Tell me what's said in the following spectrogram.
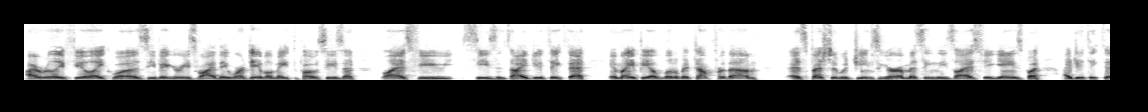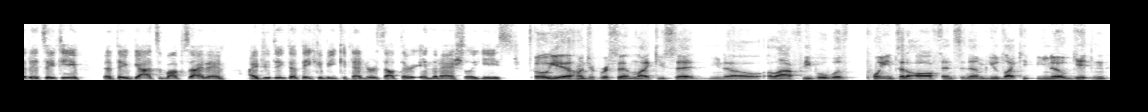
I really feel like was the big reason why they weren't able to make the postseason the last few seasons. I do think that it might be a little bit tough for them especially with Jean Segura missing these last few games. But I do think that it's a team that they've got some upside in. I do think that they could be contenders out there in the National League East. Oh yeah, hundred percent. Like you said, you know, a lot of people was pointing to the offense and them. You'd like, you know, getting,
